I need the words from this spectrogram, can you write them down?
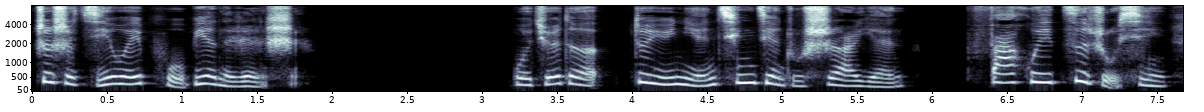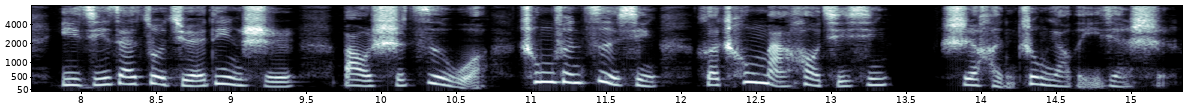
这是极为普遍的认识。我觉得，对于年轻建筑师而言，发挥自主性，以及在做决定时保持自我、充分自信和充满好奇心是很重要的一件事。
